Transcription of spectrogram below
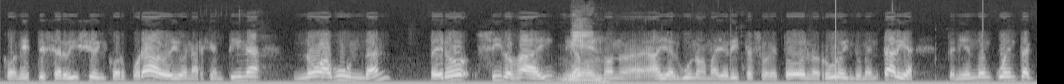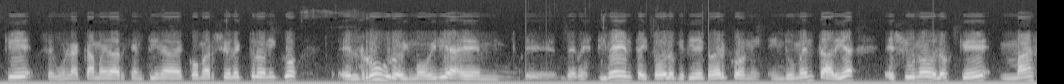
con este servicio incorporado. Digo, en Argentina no abundan, pero sí los hay. Digamos, hay algunos mayoristas, sobre todo en los rubros indumentaria, teniendo en cuenta que, según la Cámara Argentina de Comercio Electrónico, el rubro inmobiliario eh, de vestimenta y todo lo que tiene que ver con indumentaria es uno de los que más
